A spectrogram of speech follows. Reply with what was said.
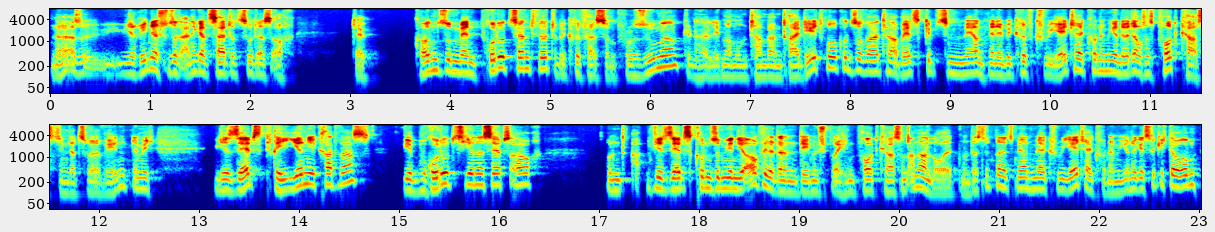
Ne, also wir reden ja schon seit einiger Zeit dazu, dass auch der Konsument Produzent wird. Der Begriff heißt dann Prosumer, den erleben wir momentan beim 3D-Druck und so weiter. Aber jetzt gibt es mehr und mehr den Begriff Creator Economy und da wird auch das Podcasting dazu erwähnt, nämlich wir selbst kreieren hier gerade was, wir produzieren es selbst auch und wir selbst konsumieren ja auch wieder dann dementsprechend Podcasts und anderen Leuten. Und das nennt man jetzt mehr und mehr Creator Economy. Und da geht es wirklich darum,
